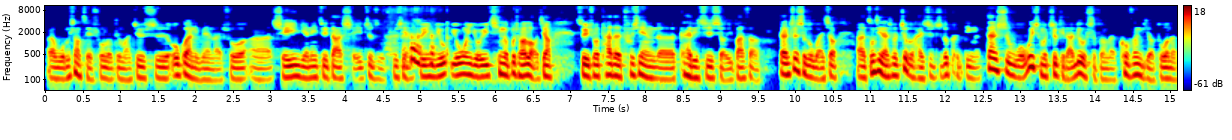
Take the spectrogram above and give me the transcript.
呃，我们上次也说了，对吗？就是欧冠里面来说，呃，谁年龄最大谁这组出现，所以尤尤文由于清了不少老将，所以说他的出现的概率其实小于巴萨。但这是个玩笑，呃，总体来说这个还是值得肯定的。但是我为什么只给他六十分呢？扣分比较多呢？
